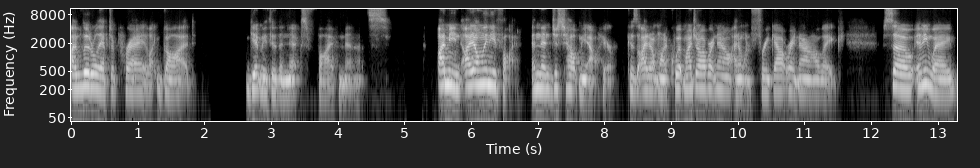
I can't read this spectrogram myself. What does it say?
I literally have to pray, like, God, get me through the next five minutes. I mean, I only need five, and then just help me out here because I don't want to quit my job right now. I don't want to freak out right now. Like, so anyway,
